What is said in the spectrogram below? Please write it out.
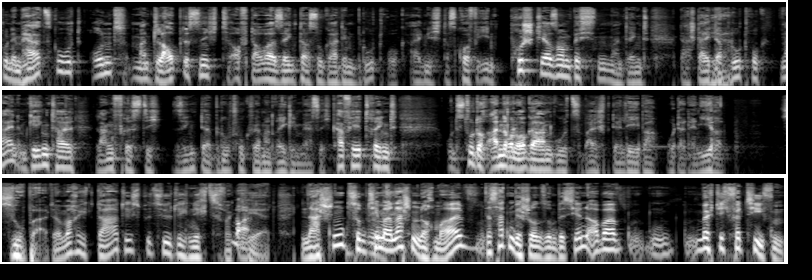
tun dem Herz gut und man glaubt es nicht, auf Dauer senkt das sogar den Blutdruck. Eigentlich das Koffein pusht ja so ein bisschen, man denkt, da steigt ja. der Blutdruck. Nein, im Gegenteil, langfristig sinkt der Blutdruck, wenn man regelmäßig Kaffee trinkt und es tut auch anderen Organen gut, zum Beispiel der Leber oder der Niere. Super, da mache ich da diesbezüglich nichts verkehrt. Nein. Naschen, zum Thema Naschen nochmal, das hatten wir schon so ein bisschen, aber möchte ich vertiefen.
